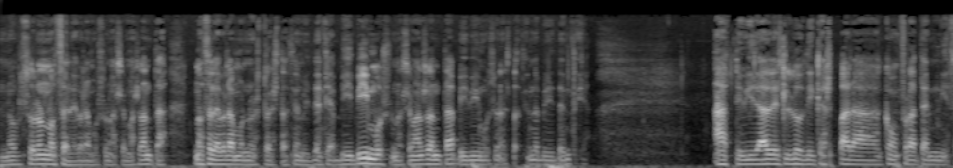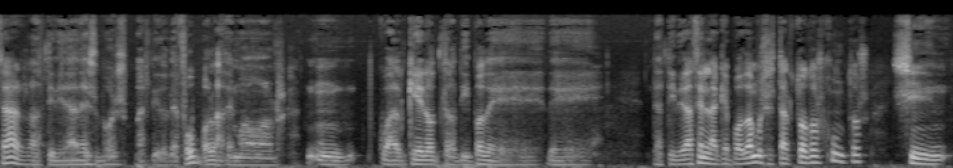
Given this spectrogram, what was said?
nosotros no celebramos una Semana Santa, no celebramos nuestra estación de penitencia, vivimos una Semana Santa, vivimos una estación de penitencia. Actividades lúdicas para confraternizar, actividades, pues partidos de fútbol, hacemos mm, cualquier otro tipo de, de actividad en la que podamos estar todos juntos sin,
